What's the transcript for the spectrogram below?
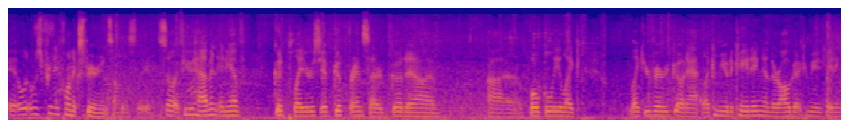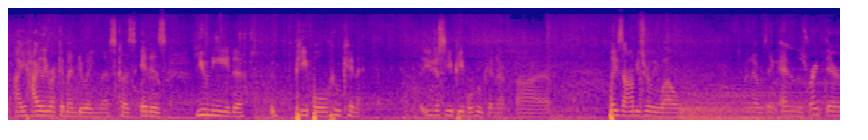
it, it was pretty fun experience, honestly. So if you haven't and you have good players, you have good friends that are good uh, uh, vocally, like like you're very good at like communicating, and they're all good at communicating. I highly recommend doing this because it is you need people who can. You just need people who can uh, play zombies really well and everything. And it's right there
